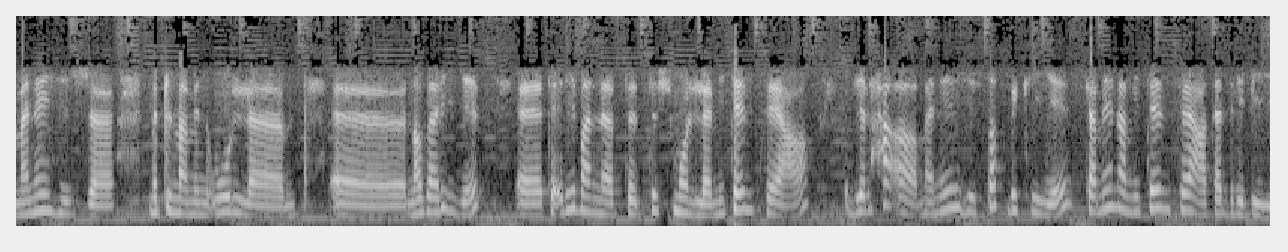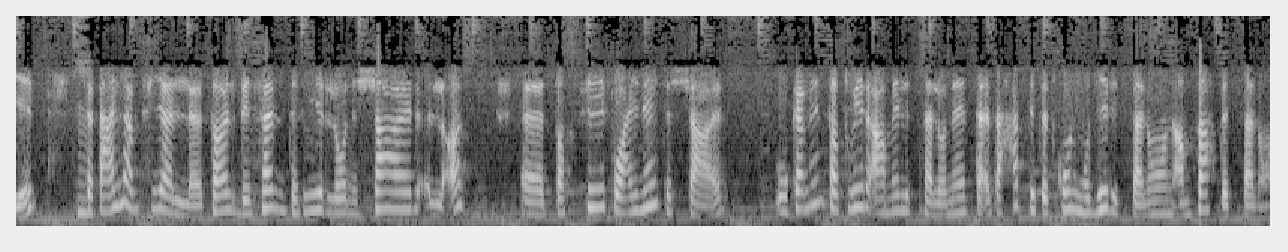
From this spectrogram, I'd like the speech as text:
مناهج مثل ما بنقول نظرية تقريبا بتشمل 200 ساعة. بيلحقها مناهج تطبيقية كمان 200 ساعة تدريبية. تتعلم فيها الطالبة فن تغيير لون الشعر القص التصفيف وعنايه الشعر. وكمان تطوير أعمال الصالونات إذا حبت تكون مديره صالون أم صاحبه صالون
